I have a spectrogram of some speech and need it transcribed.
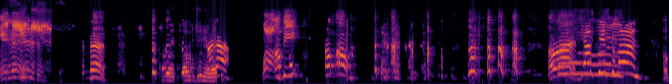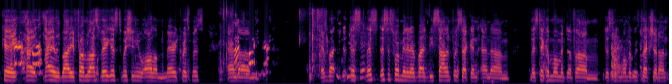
name. Amen. Amen. All right, Irma Jr. Right? Well, P. Up, up. All right. Justice, come on. Okay, hi, hi everybody from Las Vegas. Wishing you all a Merry Christmas, and um, everybody, just let's this is for a minute. Everybody, be silent for a second, and um, let's take a moment of um, just a moment of reflection on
